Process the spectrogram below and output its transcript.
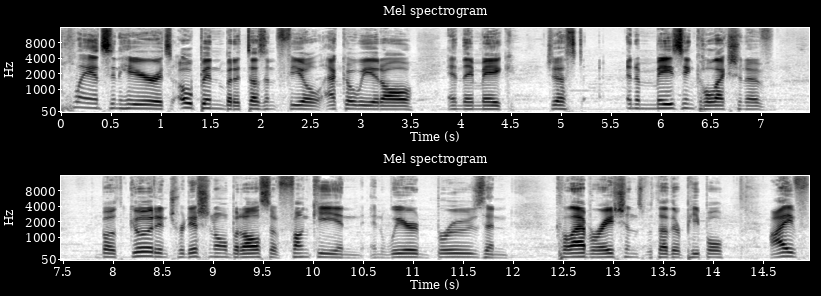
plants in here. It's open, but it doesn't feel echoey at all. And they make just an amazing collection of both good and traditional, but also funky and, and weird brews and collaborations with other people. I've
